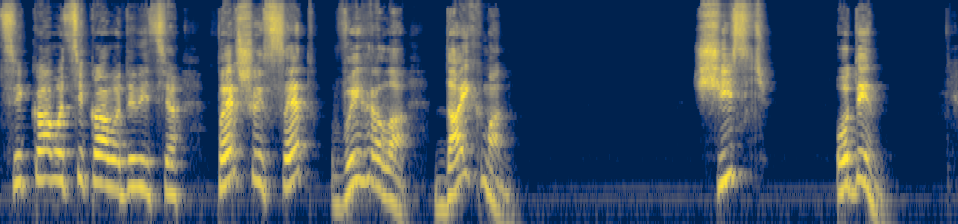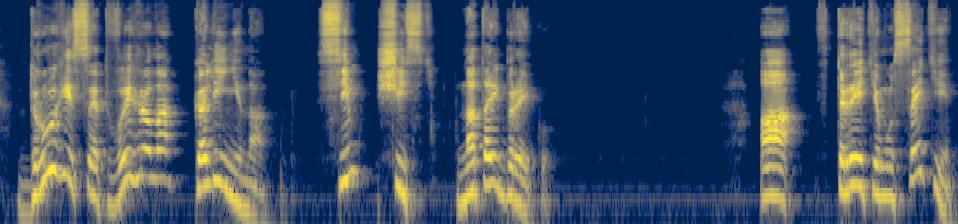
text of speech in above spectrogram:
Цікаво, цікаво, дивіться. Перший сет виграла Дайхман 6-1. Другий сет виграла Калініна 7-6 на тайбрейку. А в третьому сеті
